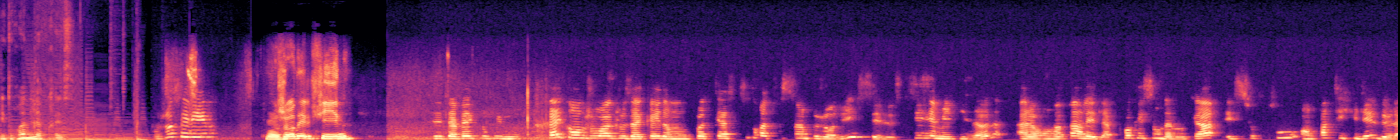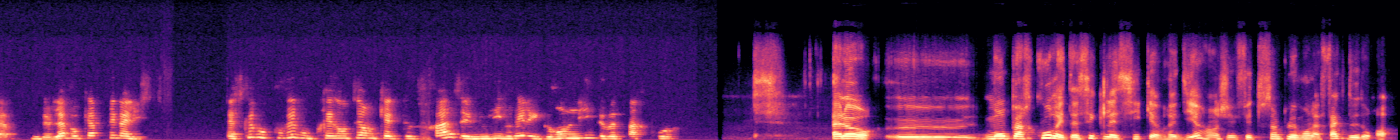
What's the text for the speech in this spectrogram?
et droit de la presse. Bonjour Céline. Bonjour Delphine. C'est avec une très grande joie que je vous accueille dans mon podcast Tout droit tout simple aujourd'hui. C'est le sixième épisode. Alors, on va parler de la profession d'avocat et surtout en particulier de l'avocat de pénaliste. Est-ce que vous pouvez vous présenter en quelques phrases et nous livrer les grandes lignes de votre parcours? Alors, euh, mon parcours est assez classique, à vrai dire. Hein. J'ai fait tout simplement la fac de droit.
